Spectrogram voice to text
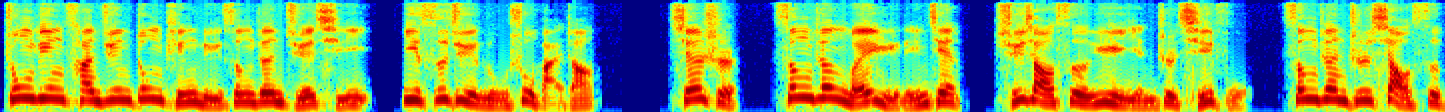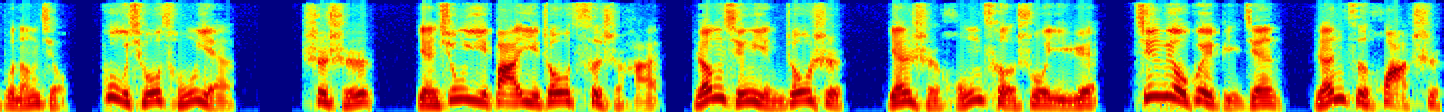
中兵参军东平吕僧真绝其意，一思据鲁数百张。先是，僧真为羽林间。”徐孝嗣欲引至其府，僧真知孝嗣不能久，故求从演。是时，衍兄亦罢益州刺史，还仍行颍州事。衍使弘策说一曰：“今六贵比肩，人自画赤，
